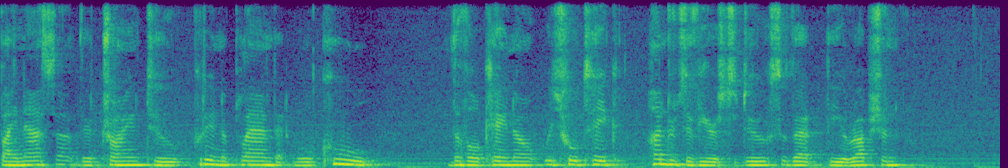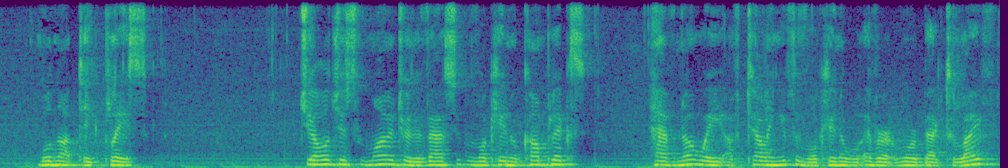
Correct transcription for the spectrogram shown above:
by NASA. They're trying to put in a plan that will cool the volcano, which will take hundreds of years to do so that the eruption will not take place Geologists who monitor the vast supervolcano complex have no way of telling if the volcano will ever roar back to life.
